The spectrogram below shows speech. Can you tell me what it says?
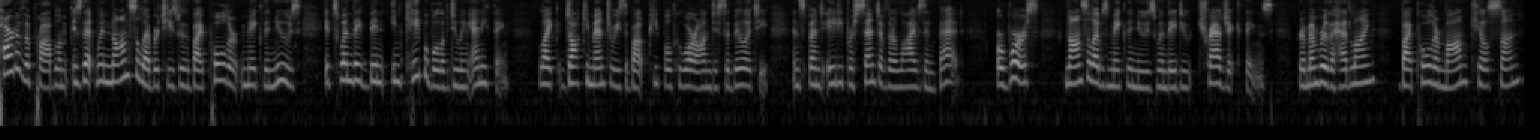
Part of the problem is that when non celebrities with bipolar make the news, it's when they've been incapable of doing anything like documentaries about people who are on disability and spend 80% of their lives in bed. Or worse, non celebs make the news when they do tragic things. Remember the headline? Bipolar mom kills son?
